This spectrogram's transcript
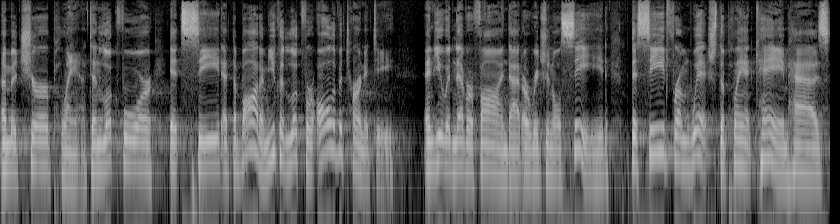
a mature plant, and look for its seed at the bottom, you could look for all of eternity and you would never find that original seed. The seed from which the plant came has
